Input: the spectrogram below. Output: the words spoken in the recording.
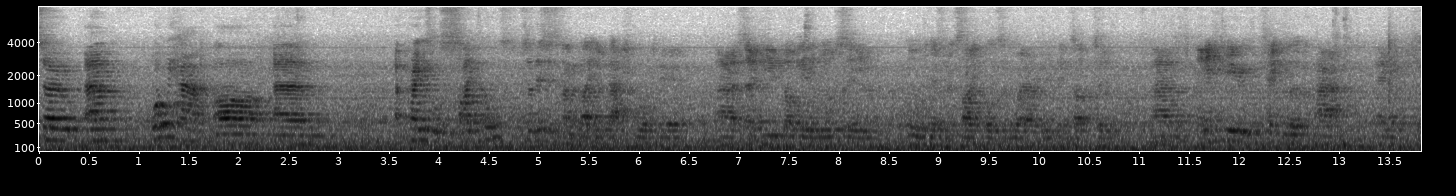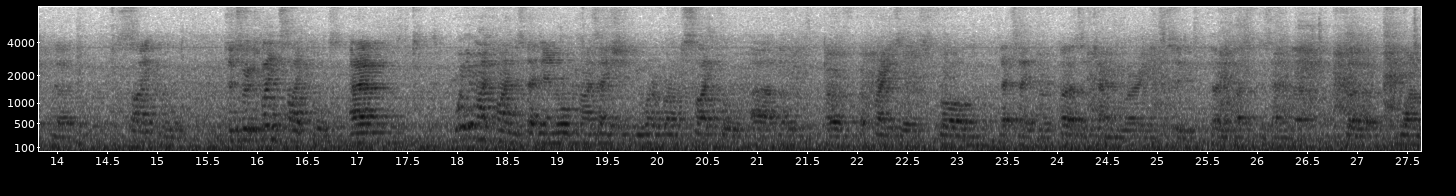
So um, what we have are um, appraisal cycles. So this is kind of like your dashboard here. Uh, so if you log in, you'll see all the different cycles and where. If you take a look at a particular cycle, so to explain cycles, um, what you might find is that in an organisation you want to run a cycle uh, of, of, appraisals from, let's say, from 1st of January to 31st of December for one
